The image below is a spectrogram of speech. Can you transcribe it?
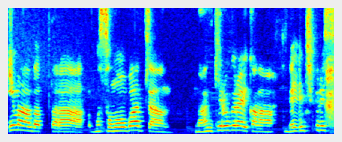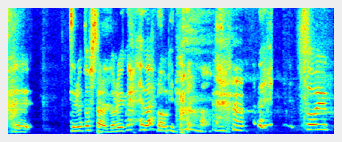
今だったら、まあ、そのおばあちゃん何キロぐらいかなベンチプレスするとしたらどれぐらいだろうみたいな そういう考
